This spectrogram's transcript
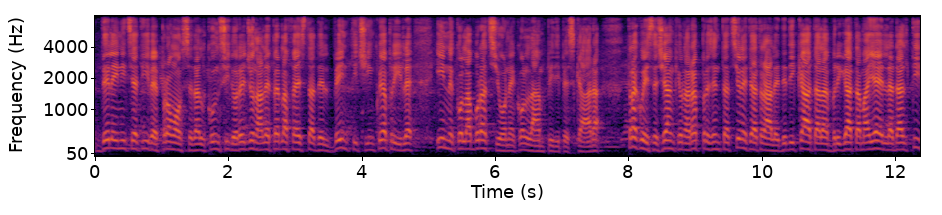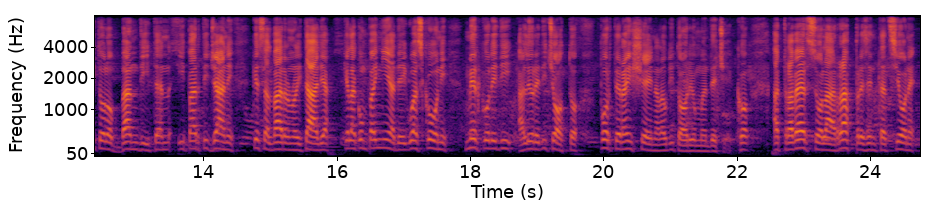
delle iniziative promosse dal Consiglio regionale per la festa del 25 aprile in collaborazione con l'Ampi di Pescara. Tra queste c'è anche una rappresentazione teatrale dedicata alla Brigata Maiella dal titolo Banditen, i partigiani che salvarono l'Italia, che la compagnia dei Guasconi mercoledì alle ore 18 porterà in scena all'Auditorium De Cecco. Attraverso la rappresentazione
